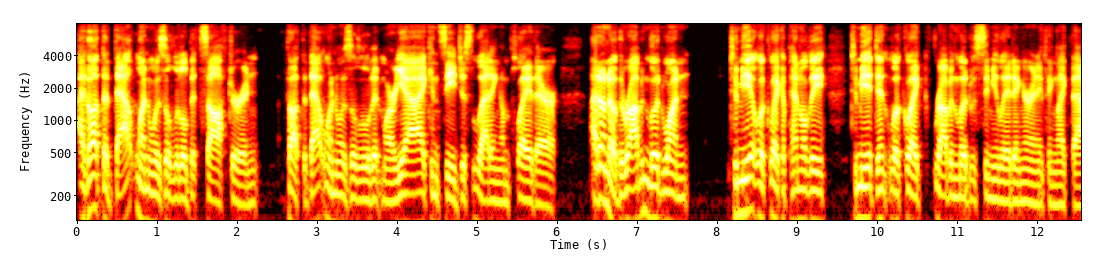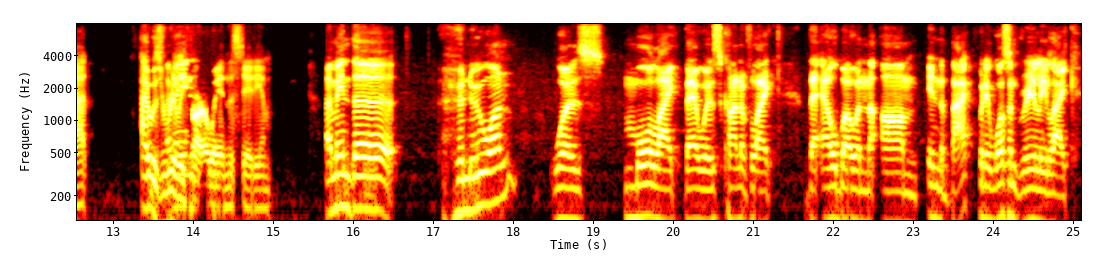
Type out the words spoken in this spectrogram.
I thought that that one was a little bit softer, and thought that that one was a little bit more. Yeah, I can see just letting them play there. I don't know the Robin Lod one. To me, it looked like a penalty. To me, it didn't look like Robin Lod was simulating or anything like that. I was really I mean, far away in the stadium. I mean, the Hunou one was more like there was kind of like the elbow and the arm in the back, but it wasn't really like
